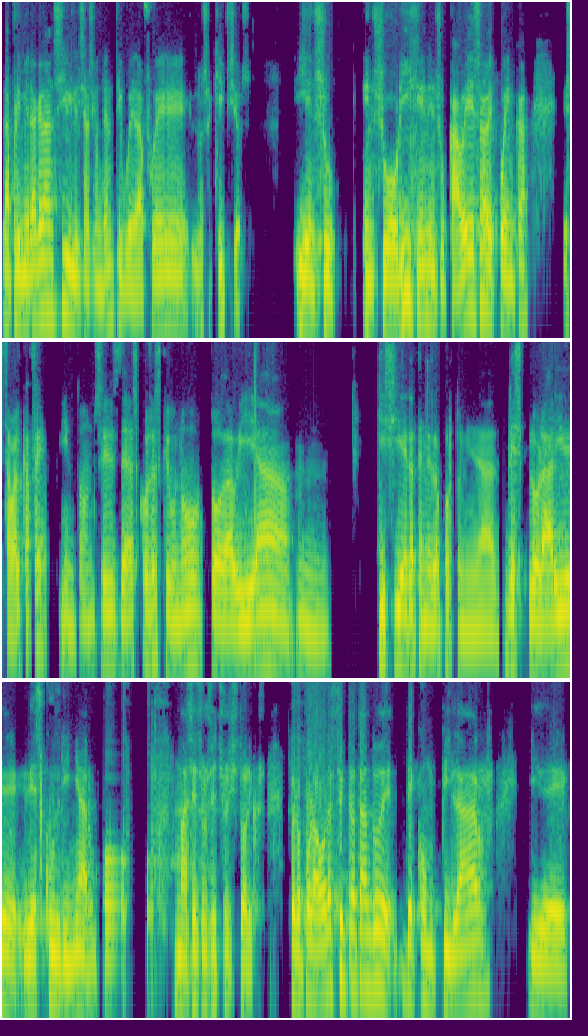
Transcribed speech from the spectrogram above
la primera gran civilización de antigüedad fue los egipcios. Y en su en su origen, en su cabeza de Cuenca, estaba el café. Y entonces, de las cosas que uno todavía mm, quisiera tener la oportunidad de explorar y de, escudriñar un poco más esos hechos históricos. Pero por ahora estoy tratando de, compilar y de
